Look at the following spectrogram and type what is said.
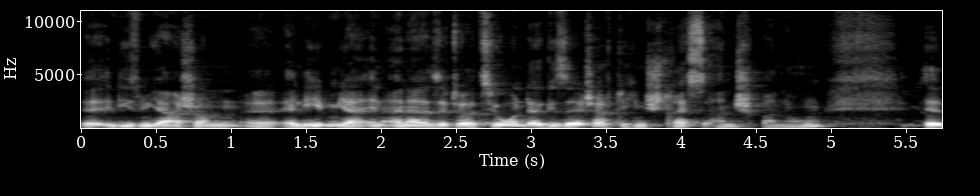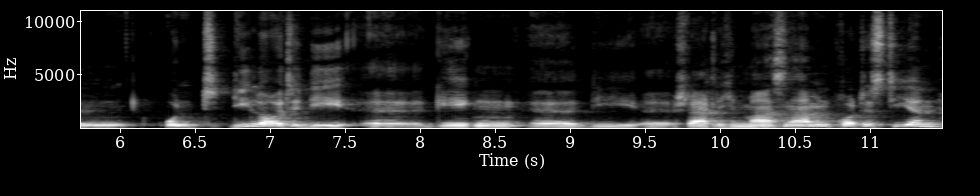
äh, in diesem Jahr schon äh, erleben, ja in einer Situation der gesellschaftlichen Stressanspannung. Ähm, und die Leute, die äh, gegen die staatlichen Maßnahmen protestieren,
